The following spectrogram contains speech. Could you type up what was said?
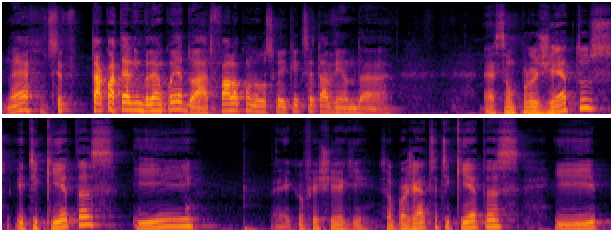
né? Você está com a tela em branco aí, Eduardo? Fala conosco aí, o que, que você está vendo da, é, são projetos, etiquetas e. Peraí que eu fechei aqui. São projetos, etiquetas e.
